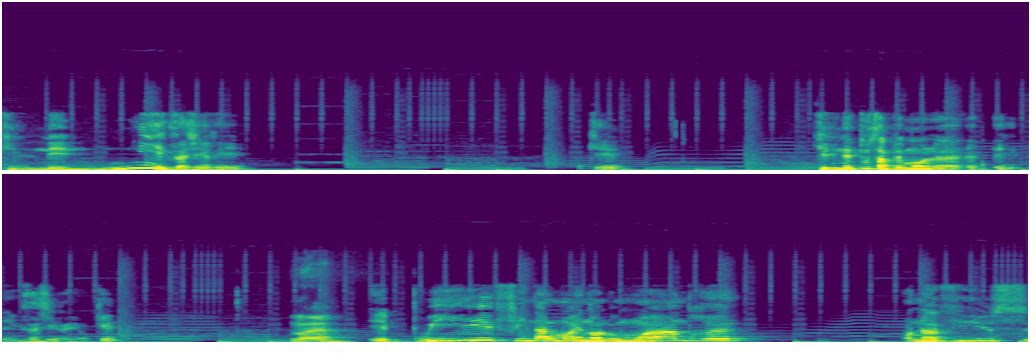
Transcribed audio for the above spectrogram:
qu'il n'est ni exagéré, ok, qu'il n'est tout simplement euh, e- exagéré, ok. Ouais. Et puis finalement et non le moindre, on a vu ce-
